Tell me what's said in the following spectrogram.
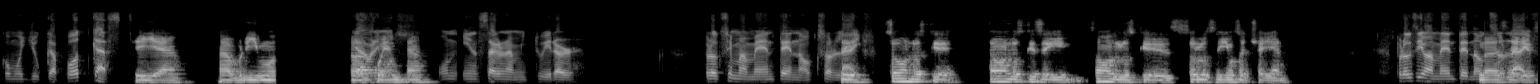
Como Yuka Podcast. Que ya abrimos la cuenta. Un Instagram y Twitter. Próximamente en Oxo Live. somos los que, somos los que seguimos, somos los que solo seguimos a Chayanne. Próximamente en Oxo Live.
